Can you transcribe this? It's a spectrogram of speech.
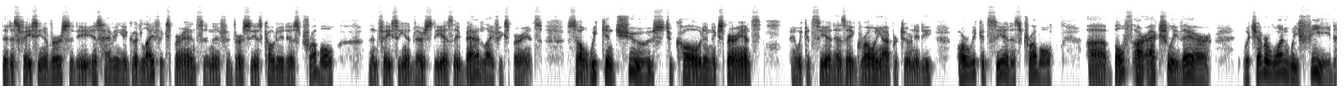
that is facing adversity is having a good life experience. And if adversity is coded as trouble, then facing adversity as a bad life experience. So we can choose to code an experience and we could see it as a growing opportunity, or we could see it as trouble. Uh, both are actually there. Whichever one we feed,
